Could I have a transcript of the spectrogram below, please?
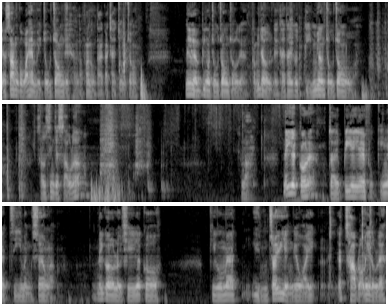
有三個位係未組裝嘅，留翻同大家一齊組裝。呢兩邊我組裝咗嘅，咁就嚟睇睇佢點樣組裝咯。首先隻手啦，嗱，呢、一個咧就係、BAF 件嘅致命傷啦。呢、這個類似一個叫咩圓錐形嘅位，一插落呢度咧，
